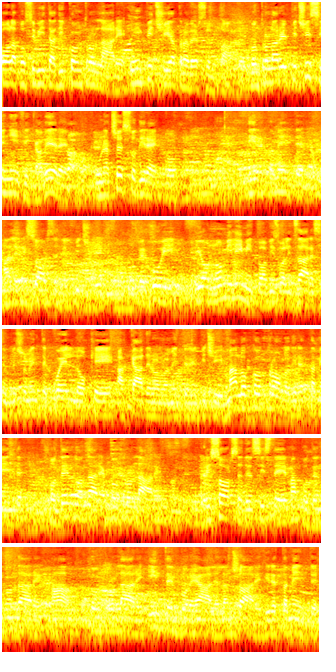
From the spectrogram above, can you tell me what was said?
ho la possibilità di controllare un PC attraverso il pad. Controllare il PC significa avere un accesso diretto direttamente alle risorse del PC, cui io non mi limito a visualizzare semplicemente quello che accade normalmente nel PC, ma lo controllo direttamente potendo andare a controllare risorse del sistema, potendo andare a controllare in tempo reale, lanciare direttamente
